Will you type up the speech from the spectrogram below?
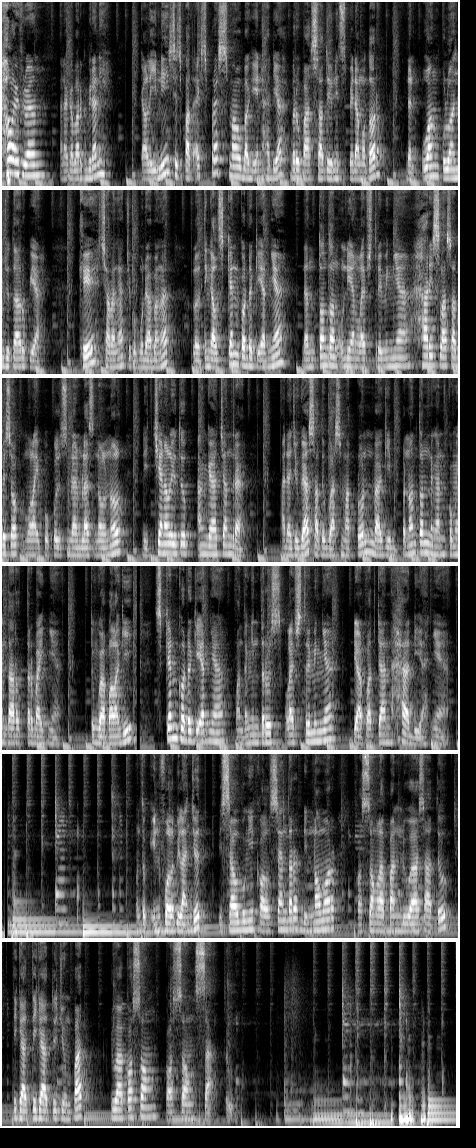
Halo everyone, ada kabar gembira nih. Kali ini Secepat Express mau bagiin hadiah berupa satu unit sepeda motor dan uang puluhan juta rupiah. Oke, caranya cukup mudah banget. Lo tinggal scan kode QR-nya dan tonton undian live streamingnya hari Selasa besok mulai pukul 19.00 di channel YouTube Angga Chandra. Ada juga satu buah smartphone bagi penonton dengan komentar terbaiknya. Tunggu apa lagi? Scan kode QR-nya, pantengin terus live streamingnya, dapatkan hadiahnya. Untuk info lebih lanjut, bisa hubungi call center di nomor 0821 3374 2001.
